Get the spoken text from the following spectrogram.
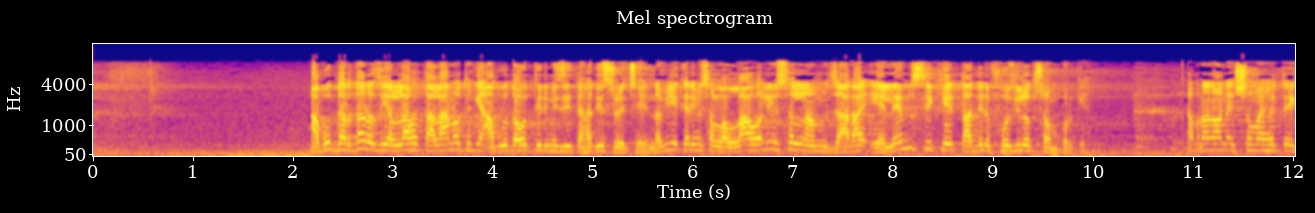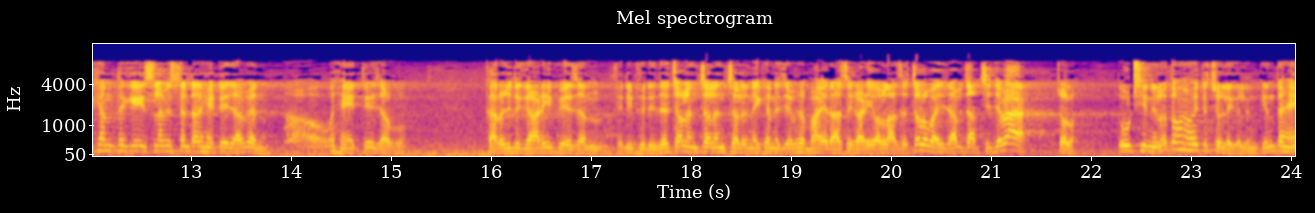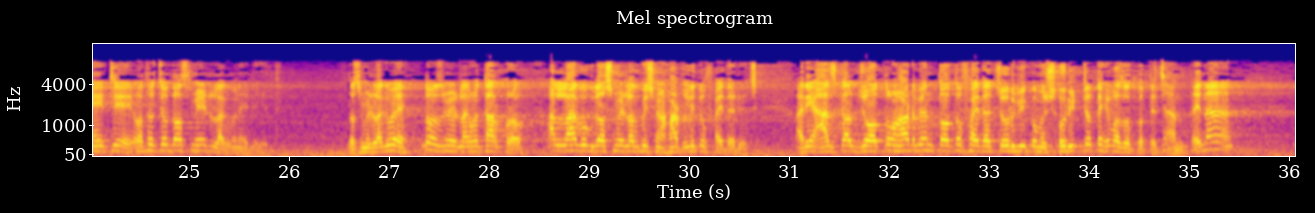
আবু দারদা রাজি আল্লাহ তালানো থেকে আবু দাউদ তিরমিজিতে হাদিস রয়েছে, নবী করিম সাল্লাহ আলী সাল্লাম যারা এলেম শিখে তাদের ফজিলত সম্পর্কে। আপনারা অনেক সময় হয়তো এখান থেকে ইসলামিক সেন্টার হেঁটে যাবেন হেঁটে যাব। কারও যদি গাড়ি পেয়ে যান, ফেরি ফেরি যায়, চলেন চলেন চলেন, এখানে যে ভাইরা আছে, গাড়িওয়ালা আছে, চলো ভাই যাচ্ছি, যাবা, চলো। তো উঠিয়ে নিল, তখন হয়তো চলে গেলেন, কিন্তু হেঁটে, অথচ দশ মিনিট লাগবে না হেঁটে যেতে। দশ মিনিট লাগবে? দশ মিনিট লাগবে তারপর আর লাগুক দশ মিনিট লাগবে হাঁটলেই তো ফায়দা রয়েছে। আরে আজকাল যত হাঁটবেন, তত ফায়দা চর্বি কমে। শরীরটা তো হেফাজত করতে চান, তাই না?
